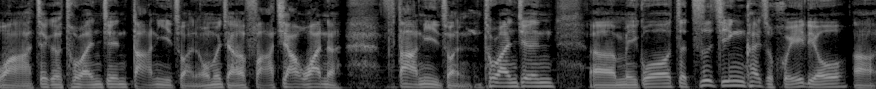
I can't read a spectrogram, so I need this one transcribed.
哇，这个突然间大逆转，我们讲的法家湾呢，大逆转，突然间，呃，美国这资金开始回流啊，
